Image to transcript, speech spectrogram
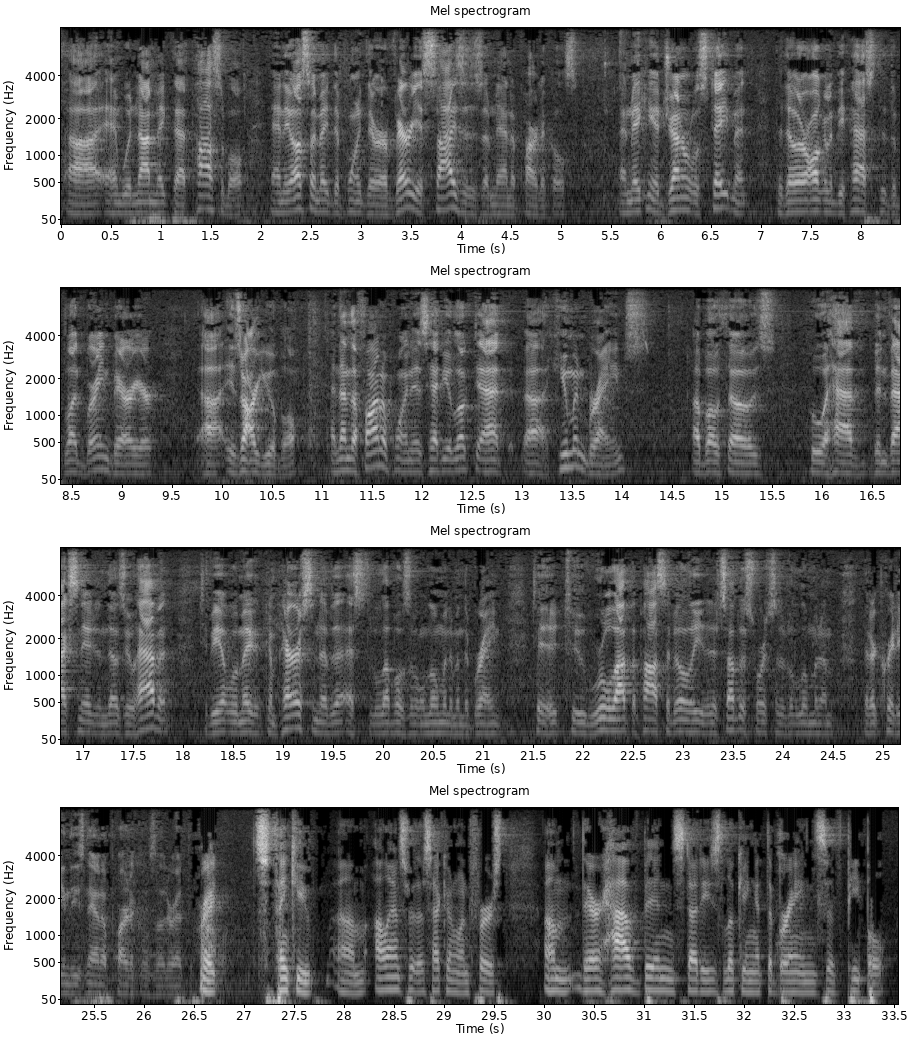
uh, and would not make that possible. And they also made the point there are various sizes of nanoparticles, and making a general statement that they're all going to be passed through the blood-brain barrier uh, is arguable. And then the final point is, have you looked at uh, human brains of both those who have been vaccinated and those who haven't to be able to make a comparison of the, as to the levels of aluminum in the brain to, to rule out the possibility that it's other sources of aluminum that are creating these nanoparticles that are at the Right. problem. Thank you. Um, I'll answer the second one first. Um, there have been studies looking at the brains of people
